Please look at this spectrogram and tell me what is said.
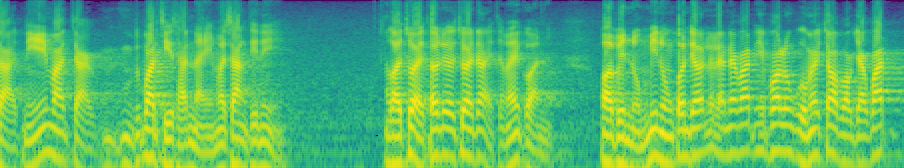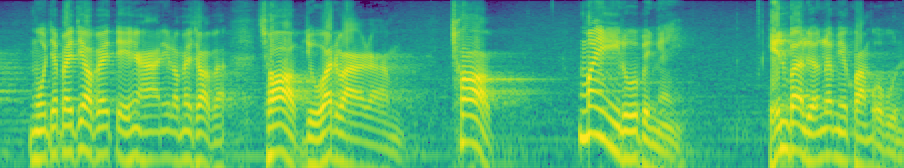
ศาสตร์หนีมาจากวัดศรีฐานไหนมาสร้างที่นี่ก็ช่วยเท่าที่เราช่วยได้สมัยก่อนพอเป็นหนุ่มมีหนุ่มคนเดียวนั่นแหละในวัดนี้พ่อหลวงปู่ไม่ชอบออกจากวัดหมู่จะไปเที่ยวไปเตะหานี่เราไม่ชอบอะชอบอยู่วัดวาราม ชอบไม่รู้เป็นไง เห็นผ้าเหลืองแล้วมีความอบอุ่น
